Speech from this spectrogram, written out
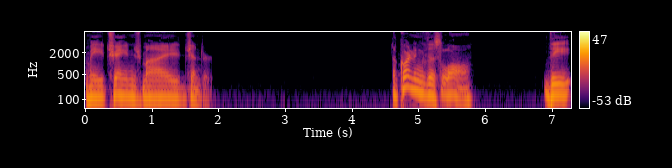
me change my gender. According to this law, the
